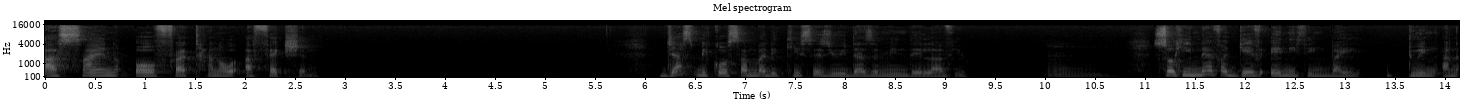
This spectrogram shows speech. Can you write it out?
a sign of fraternal affection. Just because somebody kisses you, it doesn't mean they love you. So he never gave anything by doing an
